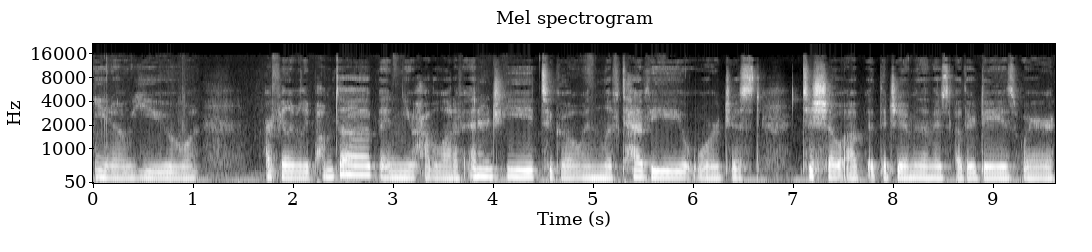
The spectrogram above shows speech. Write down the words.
you know, you are feeling really pumped up and you have a lot of energy to go and lift heavy or just to show up at the gym. And then there's other days where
